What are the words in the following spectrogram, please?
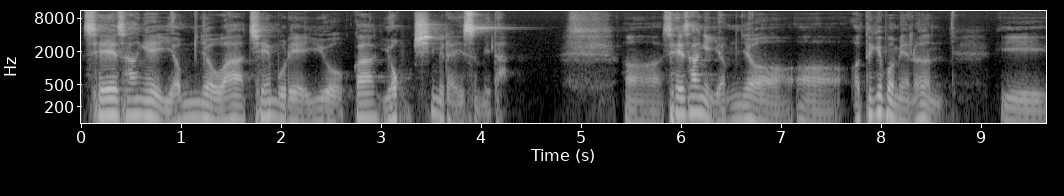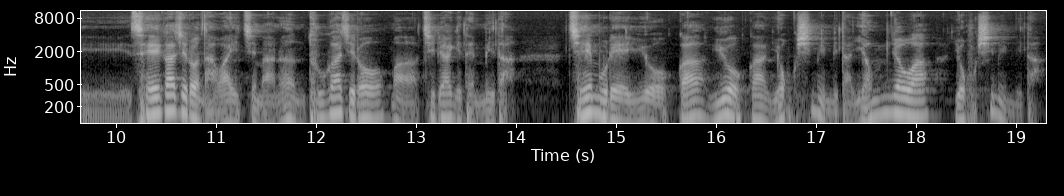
세상의 염려와 재물의 유혹과 욕심이라 했습니다. 어, 세상의 염려 어, 어떻게 보면은 이 세 가지로 나와 있지만은 두 가지로 뭐 집약이 됩니다. 재물의 유혹과 유혹과 욕심입니다. 염려와 욕심입니다.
